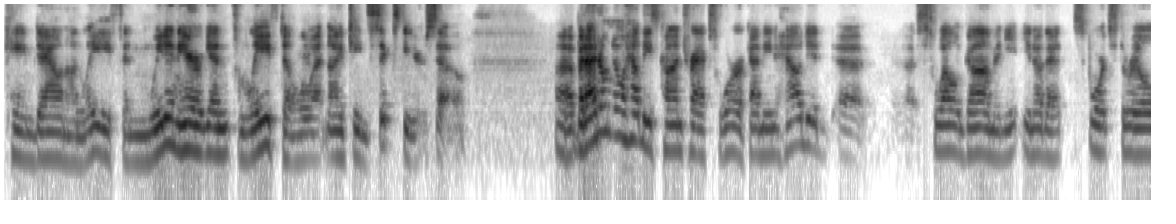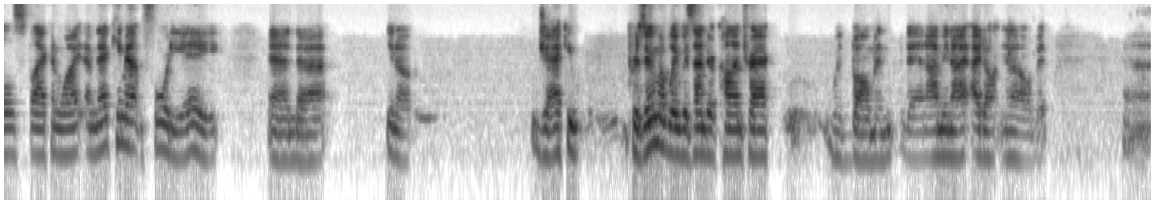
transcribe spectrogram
came down on Leaf, and we didn't hear again from Leaf till what 1960 or so. Uh, but I don't know how these contracts work. I mean, how did uh, uh, Swell Gum and you, you know that Sports Thrills Black and White? I mean, that came out in '48, and uh, you know, Jackie presumably was under contract with Bowman then. I mean, I, I don't know, but uh,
